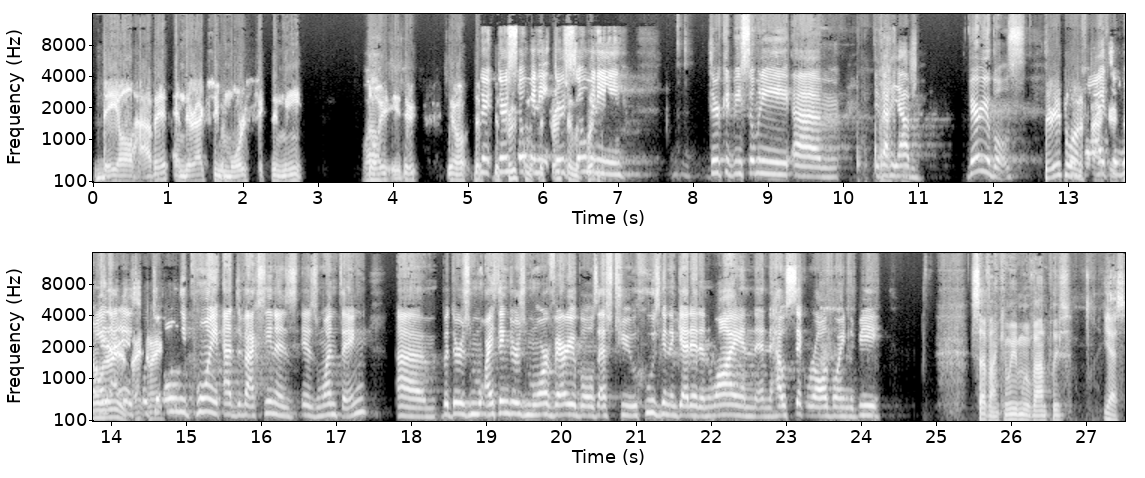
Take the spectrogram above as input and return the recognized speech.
They all have it, and they're actually more sick than me. Well, so it, it, you know, the, there, the there's so in- the many there's in the so many there could be so many um variables variables There is a lot of why factors. to No, why there that is. is. I- So and to I- only point at the vaccine is is one thing. Um, but there's more I think there's more variables as to who's gonna get it and why and, and how sick we're all going to be. Sevan, can we move on, please? Yes,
